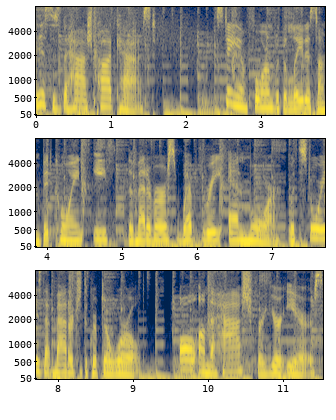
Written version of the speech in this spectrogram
This is the Hash Podcast. Stay informed with the latest on Bitcoin, ETH, the metaverse, Web3, and more with stories that matter to the crypto world. All on the Hash for your ears.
